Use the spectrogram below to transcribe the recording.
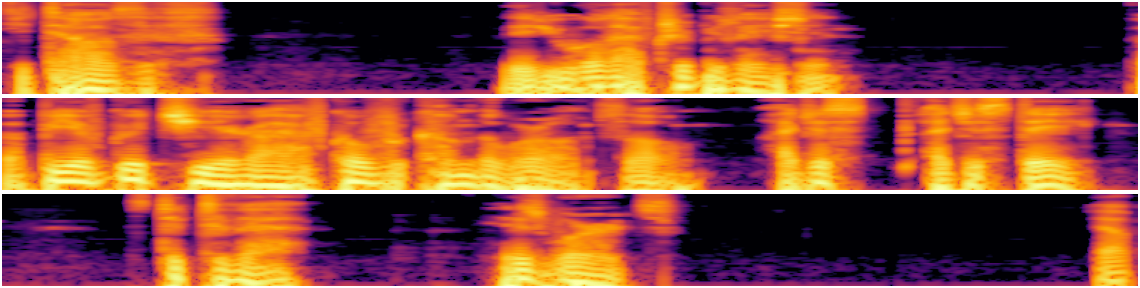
he tells us that you will have tribulation, but be of good cheer. I have overcome the world. So I just, I just stay, stick to that. His words. Yep.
